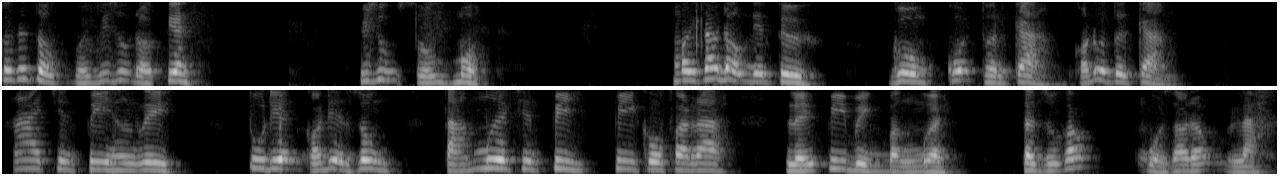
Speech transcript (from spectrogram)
Chúng ta tiếp tục với ví dụ đầu tiên. Ví dụ số 1. Mạch dao động điện tử gồm cuộn thuần cảm có độ tự cảm 2 trên pi Henry, tụ điện có điện dung 80 trên pi picofarad, lấy pi bình bằng 10. Tần số góc của dao động là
